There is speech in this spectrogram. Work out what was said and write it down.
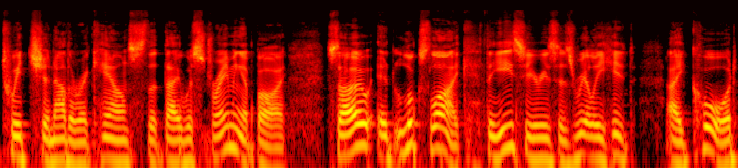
Twitch and other accounts that they were streaming it by. So it looks like the E Series has really hit a chord.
